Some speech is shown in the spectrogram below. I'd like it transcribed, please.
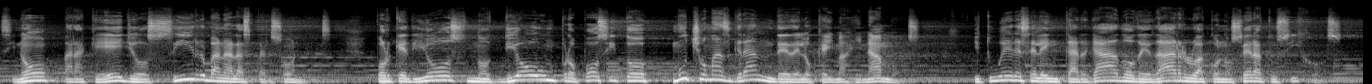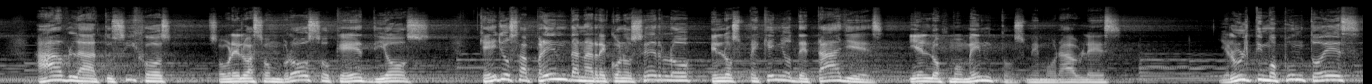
sino para que ellos sirvan a las personas, porque Dios nos dio un propósito mucho más grande de lo que imaginamos, y tú eres el encargado de darlo a conocer a tus hijos. Habla a tus hijos sobre lo asombroso que es Dios, que ellos aprendan a reconocerlo en los pequeños detalles y en los momentos memorables. Y el último punto es,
